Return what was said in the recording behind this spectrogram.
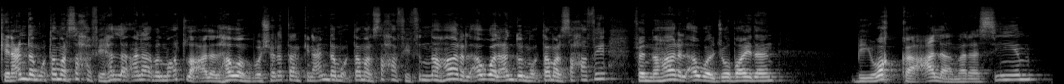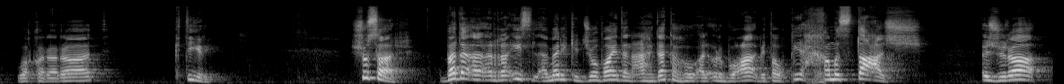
كان عندها مؤتمر صحفي. هلأ أنا قبل ما أطلع على الهواء مباشرة كان عندها مؤتمر صحفي. في النهار الأول عندهم مؤتمر صحفي. في النهار الأول جو بايدن بيوقع على مراسيم وقرارات كثيره شو صار؟ بدأ الرئيس الأمريكي جو بايدن عهدته الأربعاء بتوقيع 15 إجراء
